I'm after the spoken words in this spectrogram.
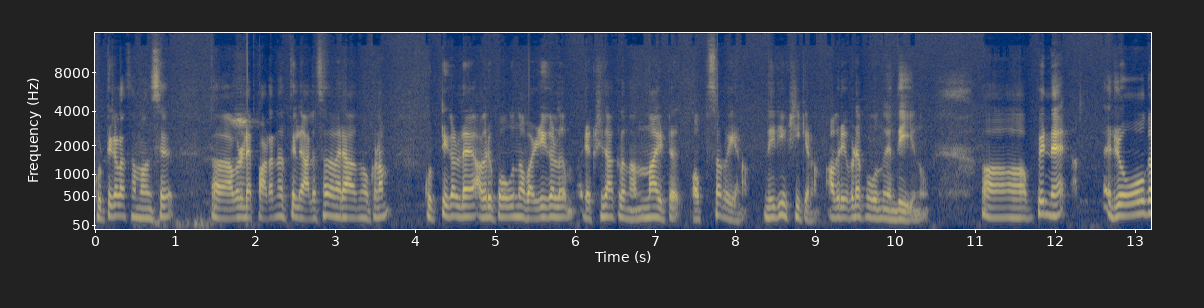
കുട്ടികളെ സംബന്ധിച്ച് അവരുടെ പഠനത്തിൽ അലസത വരാതെ നോക്കണം. കുട്ടികളുടെ അവർ പോകുന്ന വഴികളും രക്ഷിതാക്കൾ നന്നായിട്ട് ഒബ്സർവ് ചെയ്യണം നിരീക്ഷിക്കണം. അവരെവിടെ പോകുന്നു എന്ത് ചെയ്യുന്നു. പിന്നെ രോഗ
